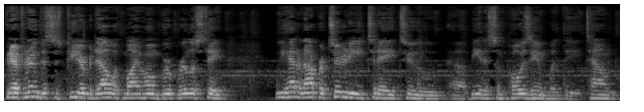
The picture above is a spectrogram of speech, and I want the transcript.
Good afternoon. This is Peter Medell with My Home Group Real Estate. We had an opportunity today to uh, be at a symposium with the town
